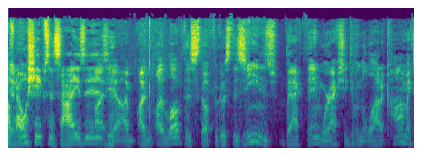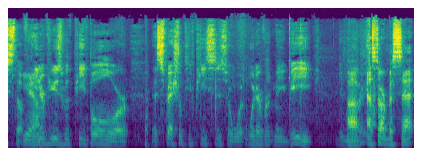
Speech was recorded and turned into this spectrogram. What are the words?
of You know, all shapes and sizes. Uh, and- yeah, I, I, I love this stuff because the zines back then were actually doing a lot of comic stuff, Yeah. interviews with people or uh, specialty pieces or what, whatever it may be. Uh. S.R. Bassett.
